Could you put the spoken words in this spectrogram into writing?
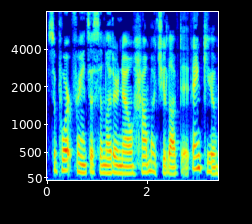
support Frances and let her know how much you loved it. Thank you.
